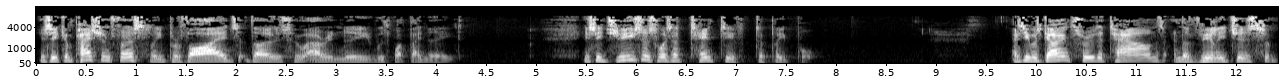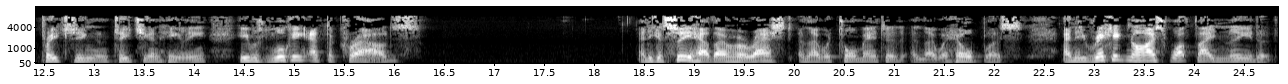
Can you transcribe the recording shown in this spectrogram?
You see, compassion firstly provides those who are in need with what they need. You see, Jesus was attentive to people. As he was going through the towns and the villages preaching and teaching and healing, he was looking at the crowds and he could see how they were harassed and they were tormented and they were helpless. And he recognized what they needed.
